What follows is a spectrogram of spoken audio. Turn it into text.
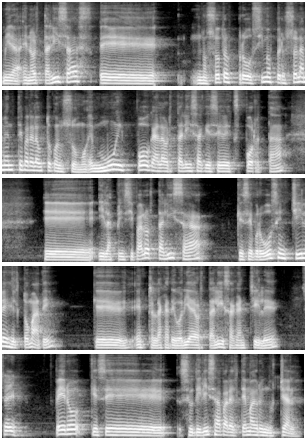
Mira, en hortalizas eh, nosotros producimos, pero solamente para el autoconsumo. Es muy poca la hortaliza que se exporta. Eh, y la principal hortaliza que se produce en Chile es el tomate, que entra en la categoría de hortaliza acá en Chile. Sí. Pero que se, utiliza para el tema agroindustrial.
